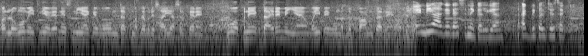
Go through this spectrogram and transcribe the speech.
اور لوگوں میں اتنی اویئرنیس نہیں ہے کہ وہ ان تک مطلب رسائی حاصل کریں۔ وہ اپنے ایک دائرے میں ہی ہیں، وہیں پہ وہ مطلب کام کر رہے ہیں اور انڈیا آگے کیسے نکل گیا؟ ایگریکلچر سیکٹر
